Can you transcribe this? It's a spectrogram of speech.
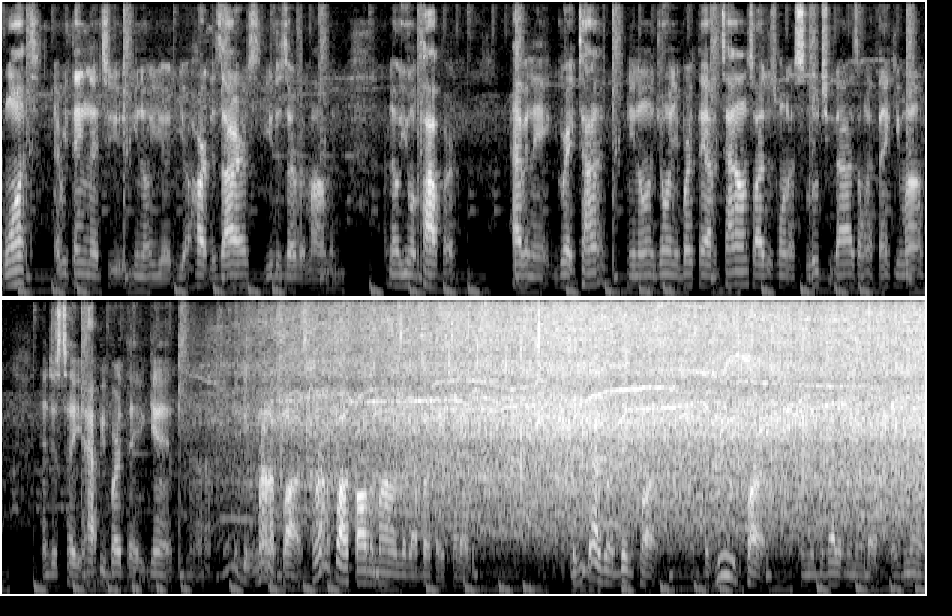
want, everything that you you know your your heart desires. You deserve it, mom. And I know you and Pop are having a great time. You know, enjoying your birthday out of town. So I just want to salute you guys. I want to thank you, mom, and just tell you happy birthday again. Uh, let me give a round of applause. A round of applause for all the moms that got birthdays today. You guys are a big part, a huge part in the development of us as men.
